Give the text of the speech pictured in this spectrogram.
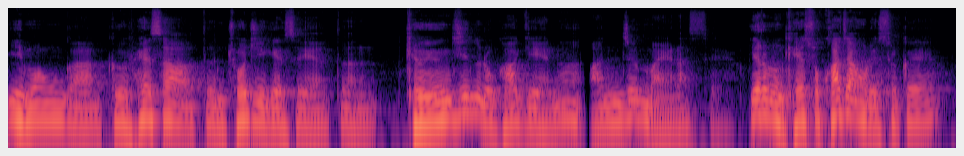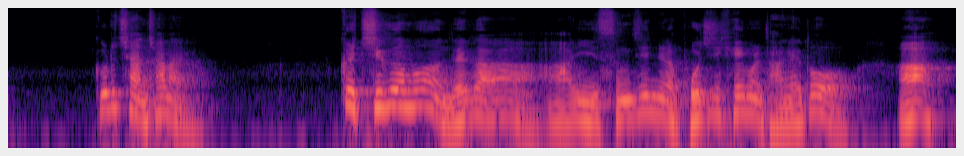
임원과 그 회사 어떤 조직에서의 어떤 경영진으로 가기에는 완전 마이너스예요. 여러분 계속 과장으로 있을 거예요? 그렇지 않잖아요. 그 지금은 내가 아, 이 승진이나 보직 해임을 당해도 아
